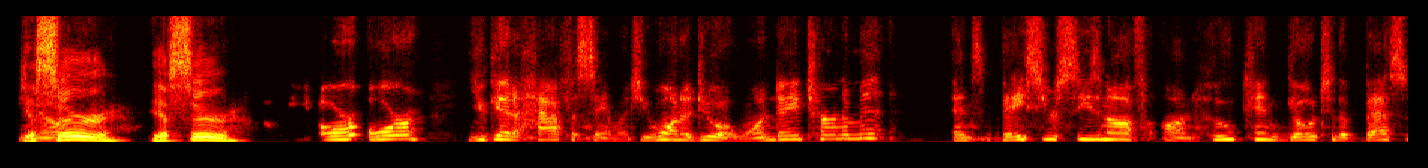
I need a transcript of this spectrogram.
Yes, know? sir. Yes, sir. Or or you get a half a sandwich. You want to do a one day tournament and base your season off on who can go to the best,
